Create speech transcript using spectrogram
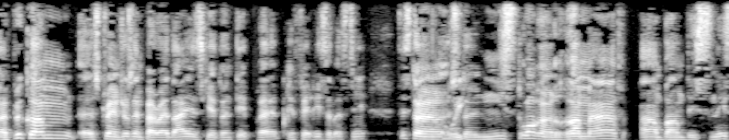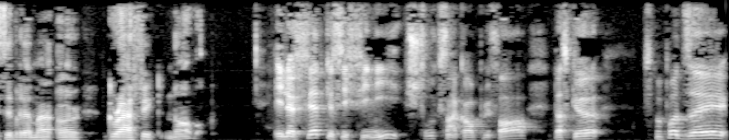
un peu comme euh, Strangers in Paradise, qui est un de tes pré- préférés, Sébastien. Tu sais, c'est un, Oui. c'est une histoire, un roman en bande dessinée. C'est vraiment un graphic novel. Et le fait que c'est fini, je trouve que c'est encore plus fort parce que tu peux pas dire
